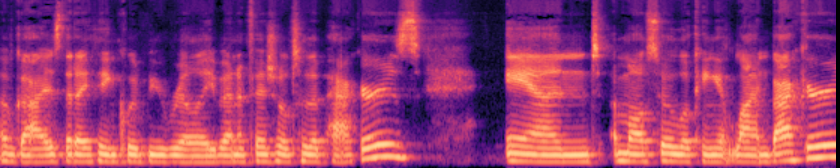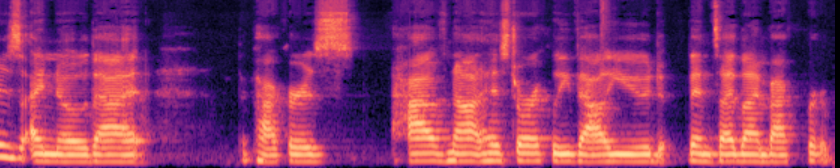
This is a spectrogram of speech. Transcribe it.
of guys that I think would be really beneficial to the Packers. And I'm also looking at linebackers. I know that the Packers have not historically valued the inside linebacker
